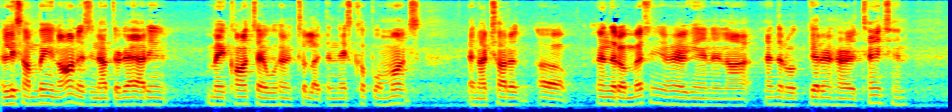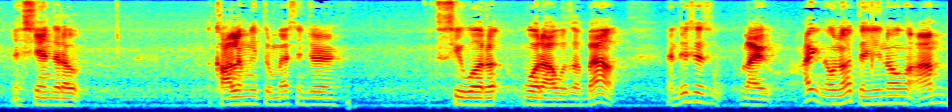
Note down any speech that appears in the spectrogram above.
at least I'm being honest and after that I didn't make contact with her until like the next couple of months. And I tried to uh, ended up messaging her again and I ended up getting her attention and she ended up calling me through Messenger to see what what I was about. And this is like I didn't know nothing, you know. I'm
